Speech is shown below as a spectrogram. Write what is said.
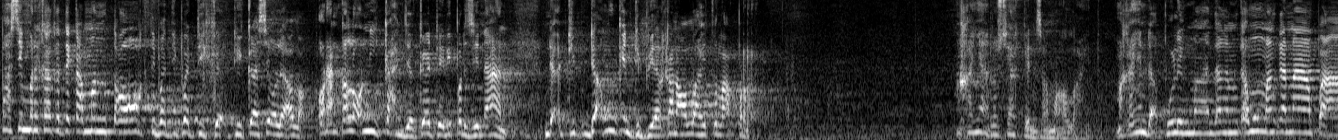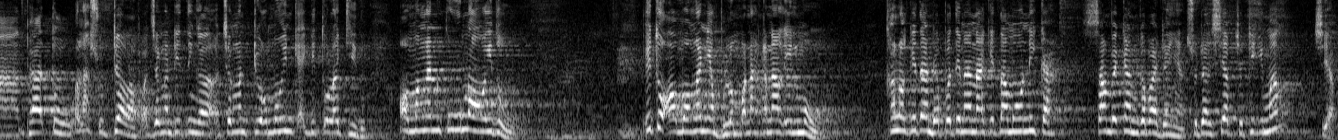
Pasti mereka ketika mentok tiba-tiba dikasih oleh Allah. Orang kalau nikah jaga dari perzinahan. Tidak mungkin dibiarkan Allah itu lapar. Makanya harus yakin sama Allah itu. Makanya tidak boleh mengatakan kamu makan apa? Batu. Lah sudah pak. Jangan ditinggal jangan diomongin kayak gitu lagi itu. Omongan kuno itu. Itu omongan yang belum pernah kenal ilmu kalau kita dapetin anak kita mau nikah, sampaikan kepadanya, sudah siap jadi imam? Siap.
